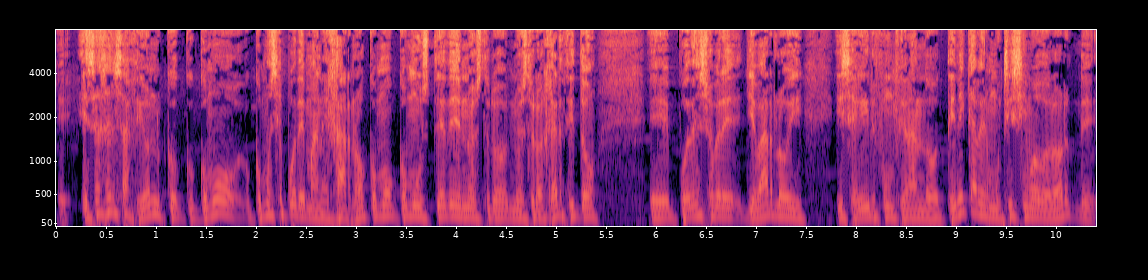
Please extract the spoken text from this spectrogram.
Esa sensación, ¿cómo, cómo se puede manejar? ¿no? ¿Cómo, cómo ustedes, nuestro, nuestro ejército, eh, pueden sobrellevarlo y, y, seguir funcionando? Tiene que haber muchísimo dolor de,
